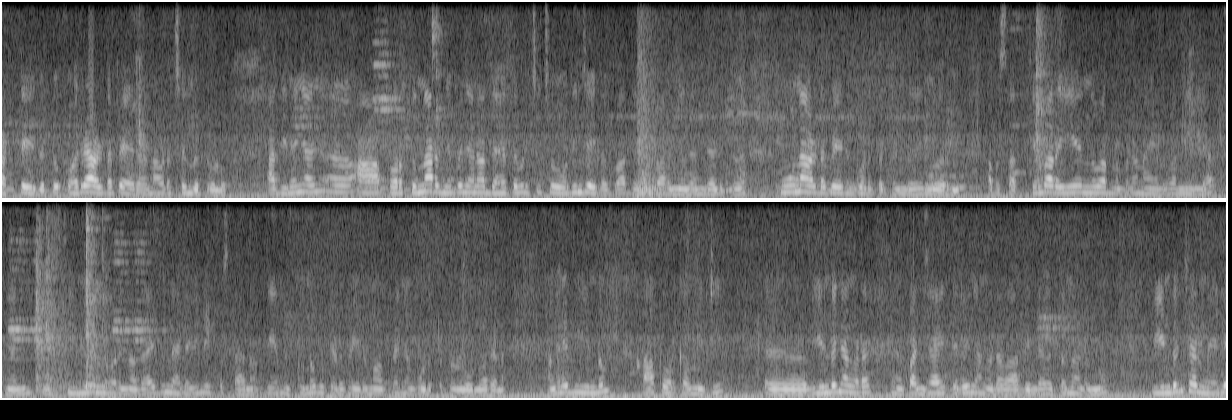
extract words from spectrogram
കട്ട് ചെയ്തിട്ട് ഒരാളുടെ പേരാണ് അവിടെ ചെന്നിട്ടുള്ളൂ. അതിനെ ഞാൻ പുറത്തുനിന്ന് അറിഞ്ഞപ്പോൾ ഞാൻ അദ്ദേഹത്തെ വിളിച്ച് ചോദ്യം ചെയ്തപ്പോൾ അദ്ദേഹം പറഞ്ഞത് എന്റെ അടുത്ത് മൂന്നാളുടെ പേരും കൊടുത്തിട്ടുണ്ട് എന്ന് പറഞ്ഞു. അപ്പോൾ സത്യം പറയുക എന്ന് പറഞ്ഞപ്പോഴാണ് അയാൾ പറഞ്ഞില്ല. ഞാൻ സി എന്ന് പറയുന്നത് അതായത് നിലവിൽ ഇപ്പോൾ സ്ഥാനാർത്ഥിയെ നിൽക്കുന്ന കുട്ടിയുടെ പേര് മാത്രമേ ഞാൻ കൊടുത്തിട്ടുള്ളൂ എന്ന് പറയണം. അങ്ങനെ വീണ്ടും ആ കോർ കമ്മിറ്റി വീണ്ടും ഞങ്ങളുടെ പഞ്ചായത്തിൽ ഞങ്ങളുടെ വാർഡിന്റെ അകത്ത് നടന്നു. വീണ്ടും ചെന്നതിൽ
